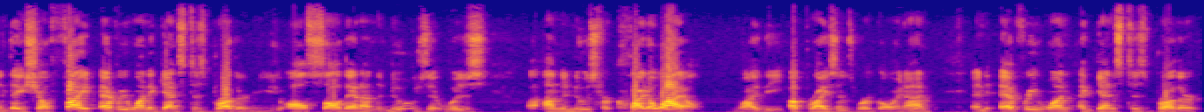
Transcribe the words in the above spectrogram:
And they shall fight everyone against his brother. You all saw that on the news. It was uh, on the news for quite a while why the uprisings were going on. And everyone against his brother,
